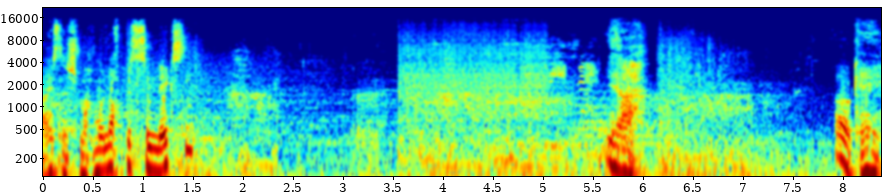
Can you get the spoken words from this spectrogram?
Weiß nicht, machen wir noch bis zum nächsten? Ja. Okay.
